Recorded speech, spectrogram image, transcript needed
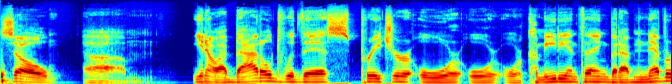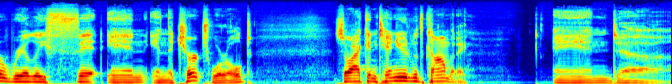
So, um, you know, I battled with this preacher or or or comedian thing, but I've never really fit in in the church world. So I continued with comedy, and uh,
